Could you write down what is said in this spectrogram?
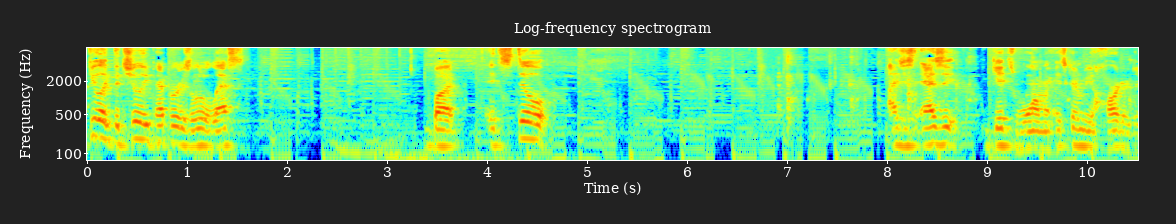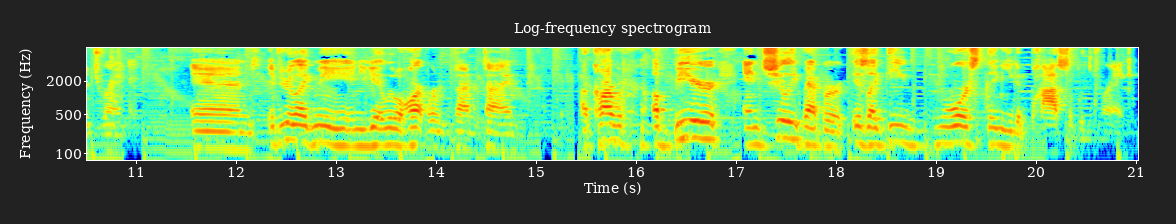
Feel like the chili pepper is a little less, but it's still. I just as it gets warmer, it's going to be harder to drink. And if you're like me and you get a little heartburn from time to time, a carb, a beer and chili pepper is like the worst thing you could possibly drink.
